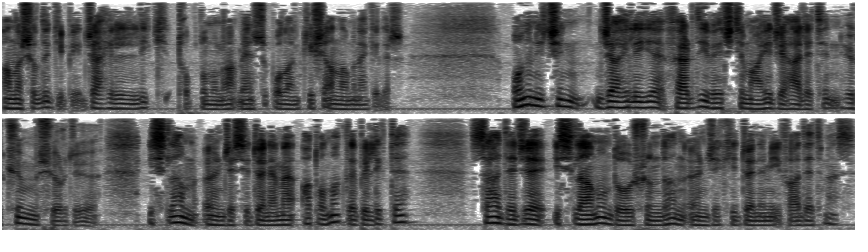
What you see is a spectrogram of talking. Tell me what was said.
anlaşıldığı gibi cahillik toplumuna mensup olan kişi anlamına gelir. Onun için cahiliye ferdi ve içtimai cehaletin hüküm sürdüğü İslam öncesi döneme ad olmakla birlikte sadece İslam'ın doğuşundan önceki dönemi ifade etmez.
